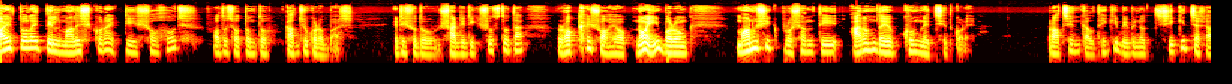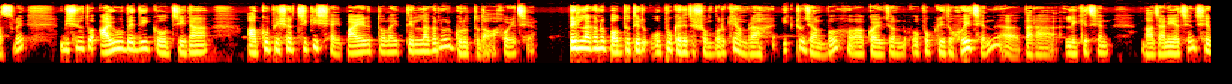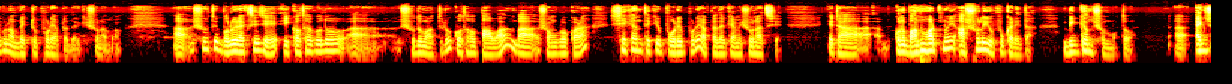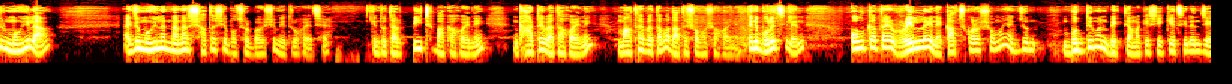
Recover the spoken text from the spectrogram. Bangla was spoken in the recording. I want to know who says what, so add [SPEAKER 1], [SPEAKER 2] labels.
[SPEAKER 1] পায়ের তলায় তেল মালিশ করা একটি সহজ, অথচ অত্যন্ত কার্যকর অভ্যাস। এটি শুধু শারীরিক সুস্থতা রক্ষায় সহায়ক নয়, বরং মানসিক প্রশান্তি আরামদায়ক ঘুম নিশ্চিত করে। প্রাচীনকাল থেকে বিভিন্ন চিকিৎসা শাস্ত্রে বিশেষত আয়ুর্বেদিক ও চীনা আকুপেশার চিকিৎসায় পায়ের তলায় তেল লাগানোর গুরুত্ব দেওয়া হয়েছে। তেল লাগানোর পদ্ধতির উপকারিতা সম্পর্কে আমরা একটু জানব। কয়েকজন উপকৃত হয়েছেন তারা লিখেছেন বা জানিয়েছেন, সেগুলো আমরা একটু পড়ে আপনাদেরকে শোনাবো। শুরুতে বলে রাখছি যে, এই কথাগুলো শুধুমাত্র কোথাও পাওয়া বা সংগ্রহ করা, সেখান থেকে পড়ে পড়ে আপনাদেরকে আমি শোনাচ্ছি। এটা কোনো বানোয়াট নয়, আসলেই উপকারিতা, বিজ্ঞানসম্মত। একজন মহিলা, একজন মহিলার নানার সাতাশি বছর বয়সে মৃত্যু হয়েছে। কিন্তু তার পিঠ বাঁকা হয়নি, ঘাটে ব্যথা হয়নি, মাথায় ব্যথা বা দাঁতের সমস্যা হয়নি। তিনি বলেছিলেন, কলকাতায় রেল লাইনে কাজ করার সময় একজন বুদ্ধিমান ব্যক্তি আমাকে শিখিয়েছিলেন যে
